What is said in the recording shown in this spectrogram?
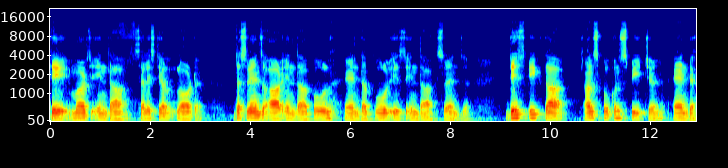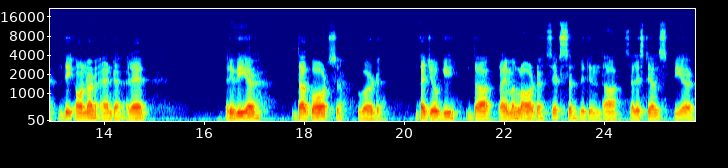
They merge in the celestial Lord. The swans are in the pool, and the pool is in the swans. They speak the unspoken speech, and they honor and re- revere the God's word. The yogi, the primal Lord, sits within the celestial sphere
